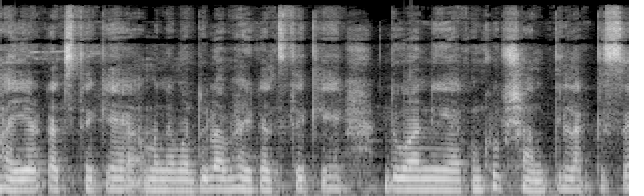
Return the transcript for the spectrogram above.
ভাইয়ার কাছ থেকে মানে আমার দুলা ভাইয়ের কাছ থেকে দোয়া নিয়ে এখন খুব শান্তি লাগতেছে।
